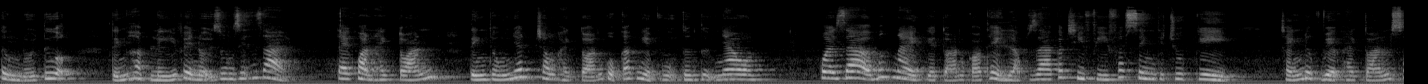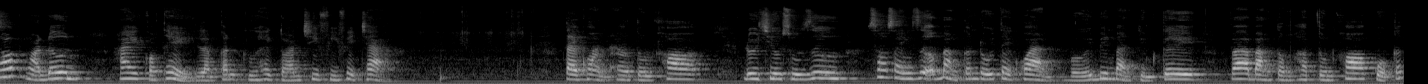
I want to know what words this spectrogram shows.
từng đối tượng, tính hợp lý về nội dung diễn giải, tài khoản hạch toán, tính thống nhất trong hạch toán của các nghiệp vụ tương tự nhau. Ngoài ra ở bước này kế toán có thể lọc ra các chi phí phát sinh theo chu kỳ, tránh được việc hạch toán sót hóa đơn hay có thể làm căn cứ hạch toán chi phí phải trả. Tài khoản hàng tồn kho đối chiếu số dư, so sánh giữa bảng cân đối tài khoản với biên bản kiểm kê và bảng tổng hợp tồn kho của các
